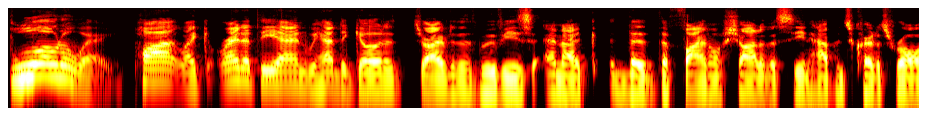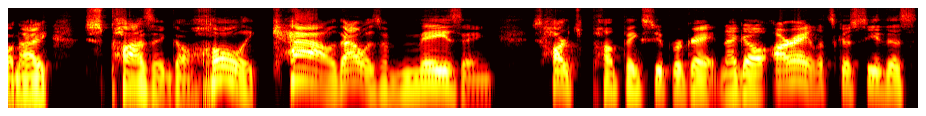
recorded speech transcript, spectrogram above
Blown away. Pot like right at the end, we had to go to drive to the movies, and like the the final shot of the scene happens, credits roll, and I just pause it and go, Holy cow, that was amazing. His heart's pumping, super great. And I go, All right, let's go see this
